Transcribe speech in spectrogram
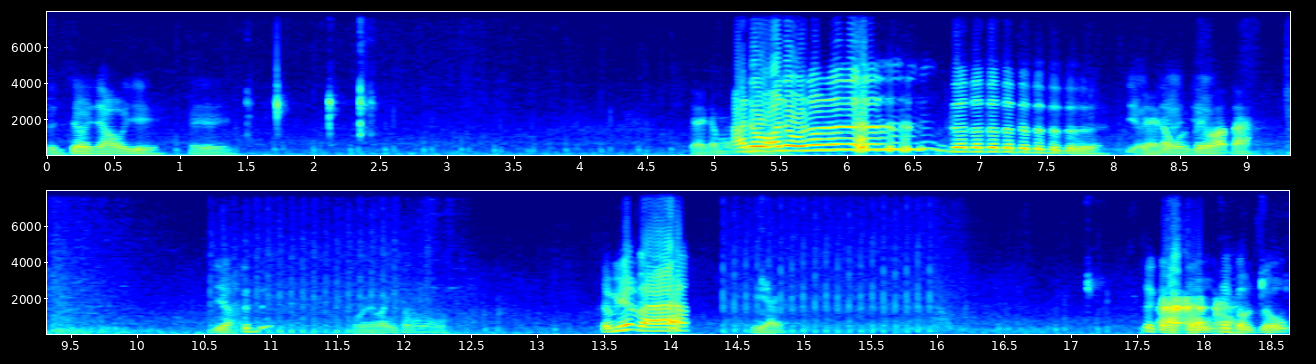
Định chơi nhau cái gì? Hay gì? chạy đâu À đâu, à đâu, đâu, đâu, đâu, đâu, đâu, đâu, đâu. Dạ, chạy đâu dạ, mất tiêu dạ. hết ta Dạ. mùi bắn súng luôn Tôi biết mà. gì vậy Đây cầm súng, đây cầm súng.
